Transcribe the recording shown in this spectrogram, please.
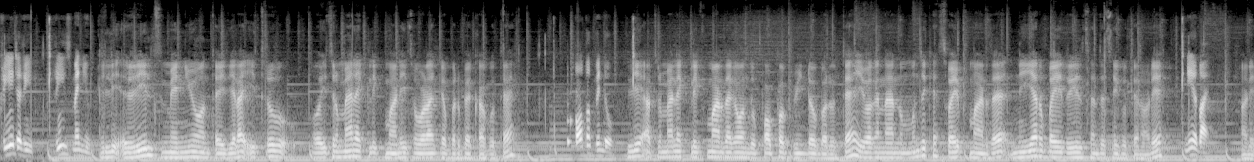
Create a menu Reels menu. ಇಲ್ಲಿ ರೀಲ್ಸ್ ಮೆನ್ಯೂ ಅಂತ ಇದೆಯಲ್ಲ ಇದ್ರ ಇದ್ರ ಮೇಲೆ ಕ್ಲಿಕ್ ಮಾಡಿ ಇದ್ರ ಒಳಗೆ ಬರಬೇಕಾಗುತ್ತೆ window. ಇಲ್ಲಿ ಅದ್ರ ಮೇಲೆ ಕ್ಲಿಕ್ ಮಾಡಿದಾಗ ಒಂದು ಪಾಪಪ್ ವಿಂಡೋ ಬರುತ್ತೆ ಇವಾಗ ನಾನು ಮುಂದಕ್ಕೆ ಸ್ವೈಪ್ ಮಾಡಿದೆ ನಿಯರ್ ಬೈ ರೀಲ್ಸ್ ಅಂತ ಸಿಗುತ್ತೆ ನೋಡಿ Nearby. ನೋಡಿ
